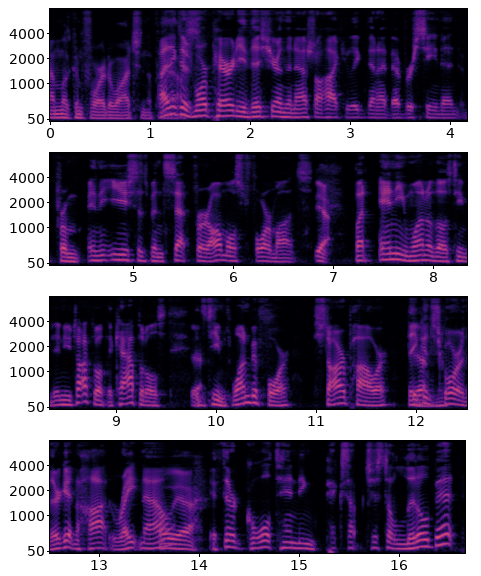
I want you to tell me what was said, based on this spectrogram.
I'm looking forward to watching the. Playoffs. I think there's more parity this year in the National Hockey League than I've ever seen it. From in the East, it's been set for almost four months. Yeah. But any one of those teams, and you talked about the Capitals, Yeah. it's teams won before, star power, they Yeah. can score. They're getting hot right now. Oh yeah, If their goaltending picks up just a little bit,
